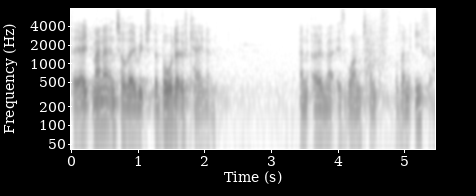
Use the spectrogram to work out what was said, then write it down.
They ate manna until they reached the border of Canaan. An omer is one tenth of an ephah.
